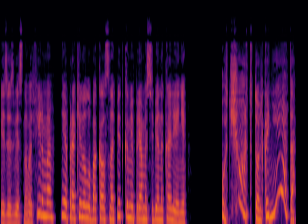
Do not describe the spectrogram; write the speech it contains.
из известного фильма, и опрокинула бокал с напитками прямо себе на колени. «О, черт, только не это!»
